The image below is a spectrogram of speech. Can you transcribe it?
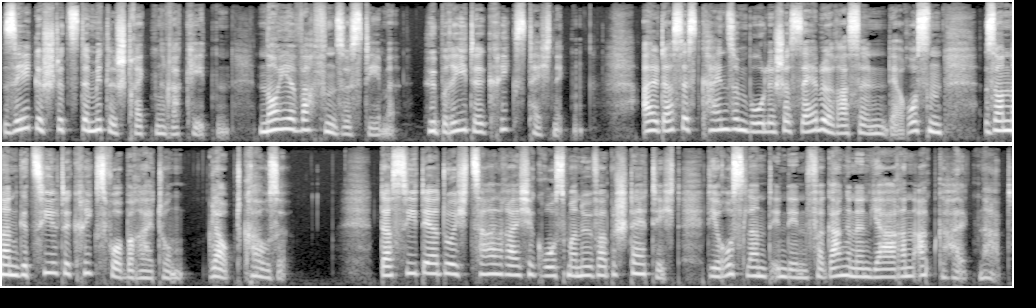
Seegestützte Mittelstreckenraketen, neue Waffensysteme, hybride Kriegstechniken. All das ist kein symbolisches Säbelrasseln der Russen, sondern gezielte Kriegsvorbereitung, glaubt Krause. Das sieht er durch zahlreiche Großmanöver bestätigt, die Russland in den vergangenen Jahren abgehalten hat.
